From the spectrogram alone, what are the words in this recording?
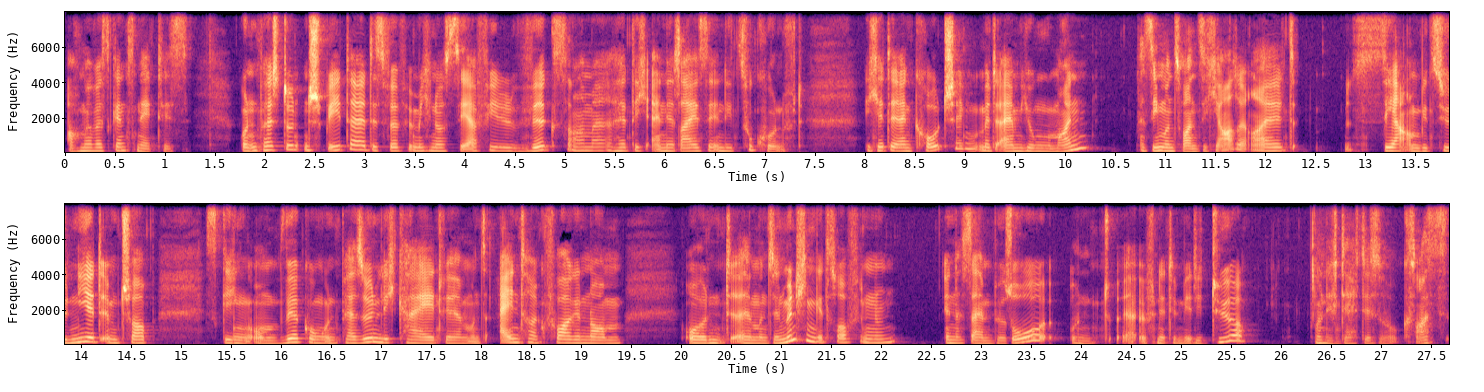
auch mal was ganz Nettes. Und ein paar Stunden später, das war für mich noch sehr viel wirksamer, hätte ich eine Reise in die Zukunft. Ich hätte ein Coaching mit einem jungen Mann, 27 Jahre alt, sehr ambitioniert im Job. Es ging um Wirkung und Persönlichkeit. Wir haben uns einen Tag vorgenommen und äh, haben uns in München getroffen, in seinem Büro und er öffnete mir die Tür. Und ich dachte so, krass,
